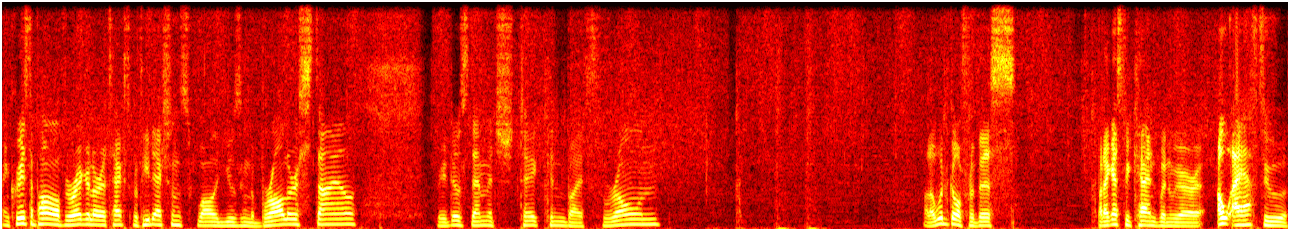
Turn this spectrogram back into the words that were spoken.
Increase the power of regular attacks with heat actions while using the brawler style. Reduce damage taken by thrown. Well, I would go for this, but I guess we can't when we're. Oh, I have to.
